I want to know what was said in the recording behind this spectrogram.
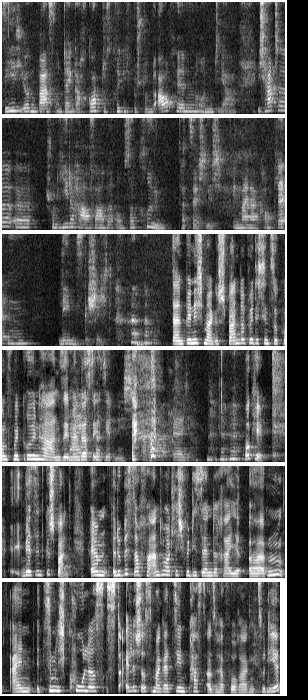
sehe ich irgendwas und denke, ach Gott, das kriege ich bestimmt auch hin. Und ja, ich hatte äh, schon jede Haarfarbe außer grün tatsächlich in meiner kompletten Lebensgeschichte. Dann bin ich mal gespannt, ob wir dich in Zukunft mit grünen Haaren sehen. Nein, das, das passiert nicht. Aber äh, ja. okay, wir sind gespannt. Ähm, du bist auch verantwortlich für die Sendereihe Urban. Ein ziemlich cooles, stylisches Magazin, passt also hervorragend zu dir.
